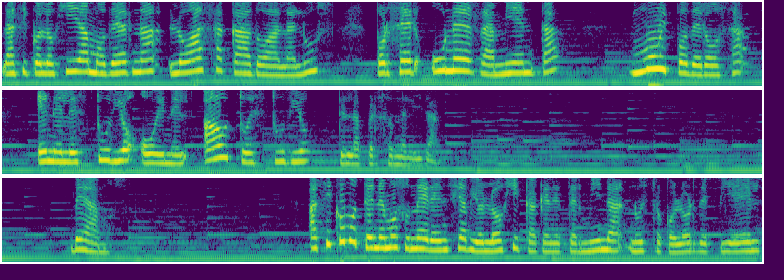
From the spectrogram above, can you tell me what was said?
la psicología moderna lo ha sacado a la luz por ser una herramienta muy poderosa en el estudio o en el autoestudio de la personalidad. Veamos. Así como tenemos una herencia biológica que determina nuestro color de piel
